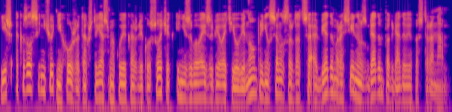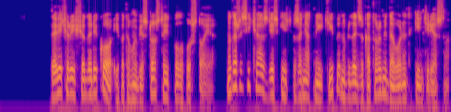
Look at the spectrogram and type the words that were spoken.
Киш оказался ничуть не хуже, так что я, смакуя каждый кусочек и не забывая запивать его вином, принялся наслаждаться обедом, рассеянным взглядом поглядывая по сторонам. До вечера еще далеко, и потому бистро стоит полупустое. Но даже сейчас здесь есть занятные типы, наблюдать за которыми довольно-таки интересно.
